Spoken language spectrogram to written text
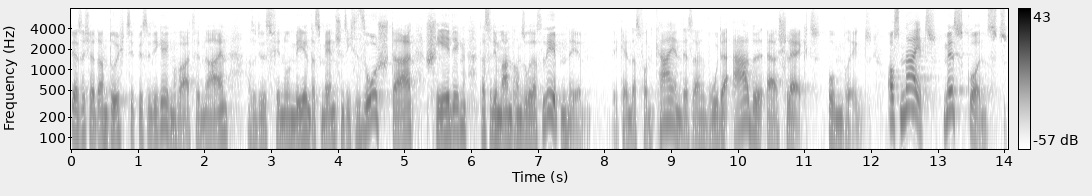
der sich ja dann durchzieht bis in die Gegenwart hinein. Also dieses Phänomen, dass Menschen sich so stark schädigen, dass sie dem anderen sogar das Leben nehmen. Wir kennen das von Kain, der seinen Bruder Abel erschlägt, umbringt. Aus Neid, Missgunst.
